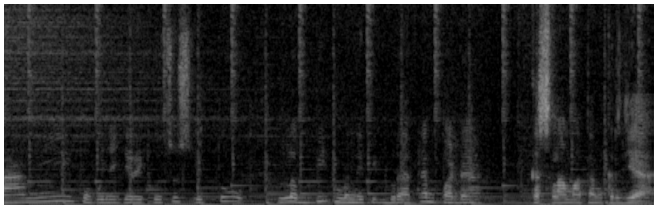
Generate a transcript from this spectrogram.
kami mempunyai ciri khusus itu lebih menitik beratkan pada keselamatan kerja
